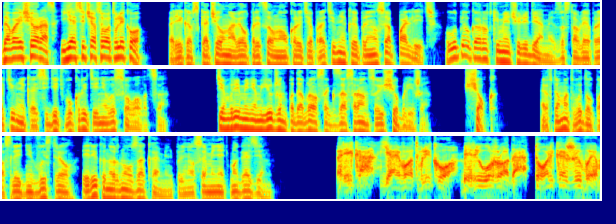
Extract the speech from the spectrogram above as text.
«Давай еще раз, я сейчас его отвлеку!» Рика вскочил, навел прицел на укрытие противника и принялся палить. Лупил короткими очередями, заставляя противника сидеть в укрытии и не высовываться. Тем временем Юджин подобрался к засранцу еще ближе. Щелк. Автомат выдал последний выстрел, и Рика нырнул за камень, принялся менять магазин. «Рика, я его отвлеку. Бери урода, только живым!»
